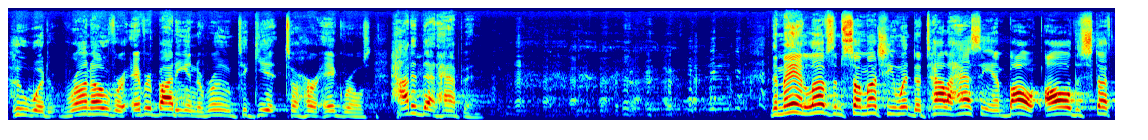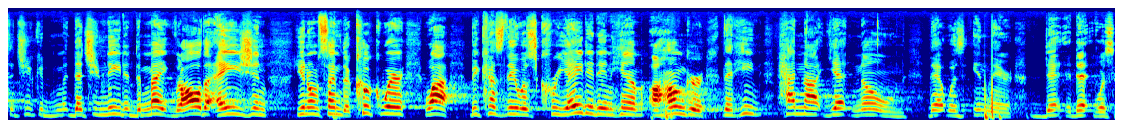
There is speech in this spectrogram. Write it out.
who would run over everybody in the room to get to her egg rolls? How did that happen? The man loves them so much he went to Tallahassee and bought all the stuff that you could that you needed to make, but all the Asian, you know what I'm saying, the cookware. Why? Because there was created in him a hunger that he had not yet known that was in there, that, that was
